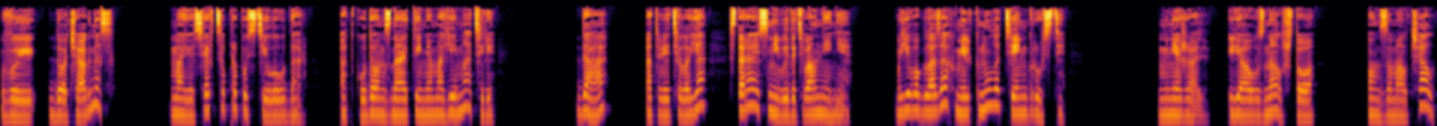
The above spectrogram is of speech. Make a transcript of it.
«Вы дочь Агнес?» Мое сердце пропустило удар. Откуда он знает имя моей матери? «Да», — ответила я, стараясь не выдать волнения. В его глазах мелькнула тень грусти. «Мне жаль. Я узнал, что...» Он замолчал,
